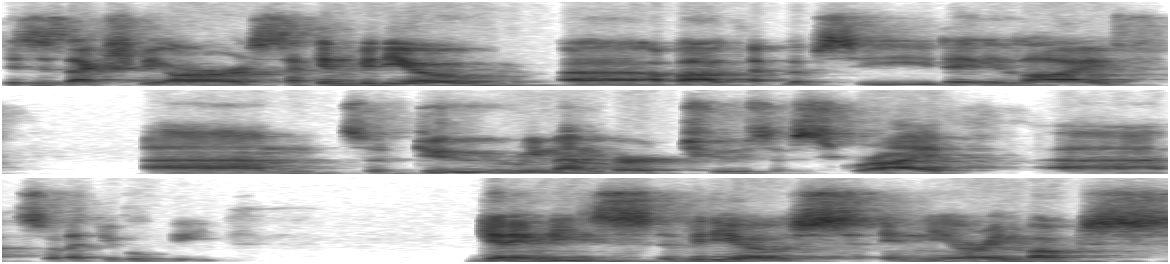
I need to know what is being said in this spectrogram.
this is actually our second video uh, about epilepsy daily life. Um, so do remember to subscribe uh, so that you will be getting these videos in your inbox.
